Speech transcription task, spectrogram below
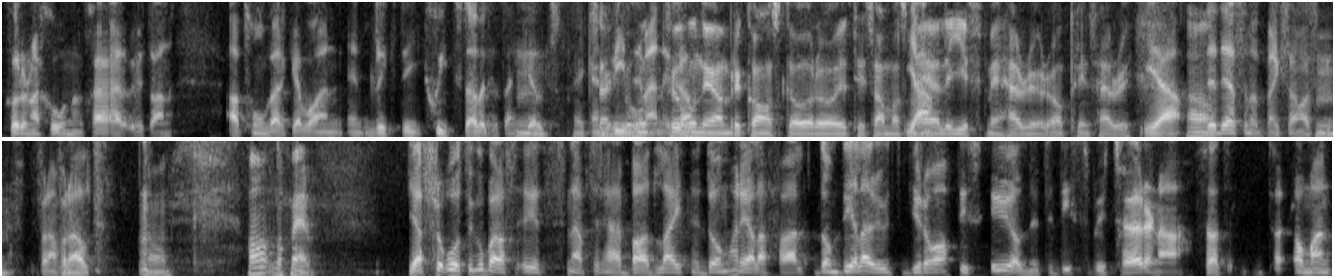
koronationen själv utan att hon verkar vara en, en riktig skitstövel helt mm, enkelt. Mm, exakt, en för hon, för hon är amerikanska och är tillsammans med, ja. eller gift med Harry och prins Harry. Ja, ja, det är det som uppmärksammas mm. framför allt. Ja. ja, något mer? Ja, för att återgå bara snabbt till det här Bud Light nu. De har i alla fall, de delar ut gratis öl nu till distributörerna. Så att om man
